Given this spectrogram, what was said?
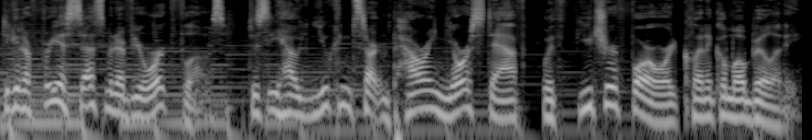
to get a free assessment of your workflows to see how you can start empowering your staff with future forward clinical mobility.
